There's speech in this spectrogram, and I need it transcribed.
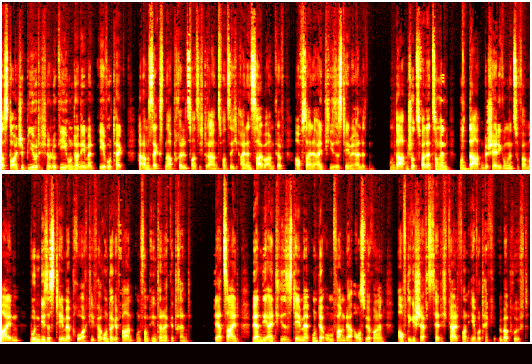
das deutsche Biotechnologieunternehmen Evotec hat am 6. April 2023 einen Cyberangriff auf seine IT-Systeme erlitten. Um Datenschutzverletzungen und Datenbeschädigungen zu vermeiden, wurden die Systeme proaktiv heruntergefahren und vom Internet getrennt. Derzeit werden die IT-Systeme und der Umfang der Auswirkungen auf die Geschäftstätigkeit von Evotech überprüft.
